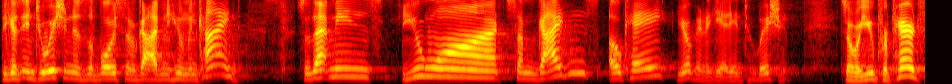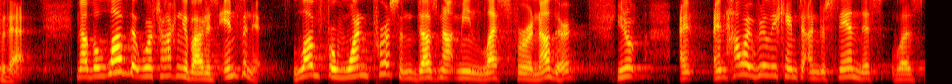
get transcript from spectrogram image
because intuition is the voice of God in humankind. So that means you want some guidance? Okay, you're going to get intuition. So are you prepared for that? Now, the love that we're talking about is infinite. Love for one person does not mean less for another. You know, and, and how I really came to understand this was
